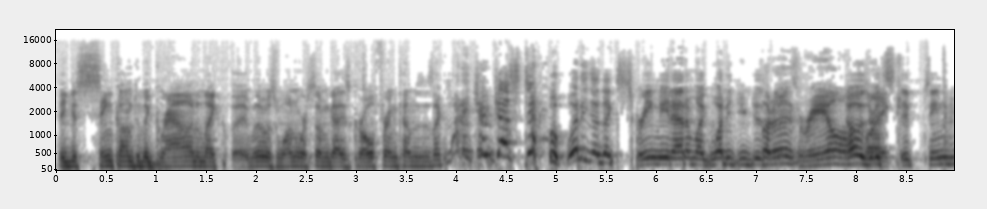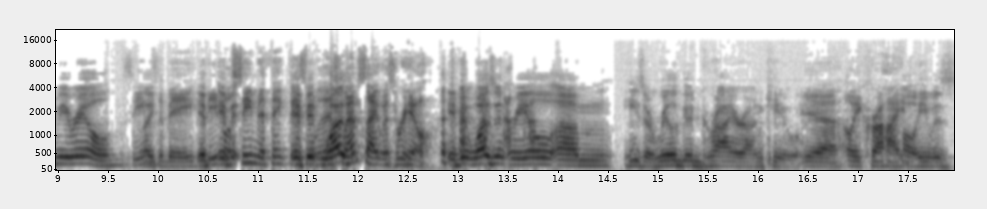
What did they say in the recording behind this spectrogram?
they just sink onto the ground, and like there was one where some guy's girlfriend comes and is like, "What did you just do? What did you like screaming at him? Like, what did you just?" But it was real. No, it, was, like, it seemed to be real. seems Like, to be. if- People if it- seem to think this, if it this was- website was real. if it wasn't real, um, he's a real good crier on cue. yeah. Oh, he cried. Oh, he was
